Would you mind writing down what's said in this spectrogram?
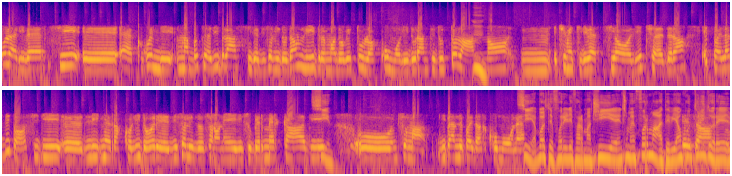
O la riversi, e, ecco, quindi una bottiglia di plastica di solito da un litro in modo che tu lo accumuli durante tutto l'anno Mm. mh, e ci metti diversi oli, eccetera, e poi la depositi eh, lì nel raccoglitore, di solito sono nei supermercati Sì. o insomma dipende poi dal comune. Sì, a volte fuori le farmacie, insomma informatevi, è un Esatto. contenitore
